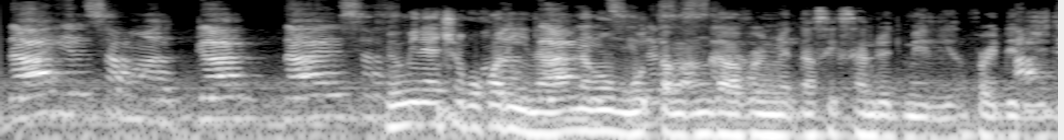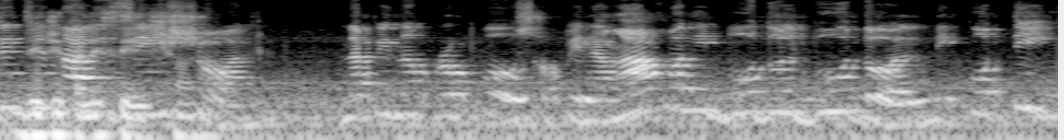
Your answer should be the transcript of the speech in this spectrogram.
dahil sa mga ga, dahil sa Yung minention ko kanina, nangungutang ang government ng 600 million for digi- Ang digitalization. na pinapropose o pinangako ni Budol-Budol, ni Kuting,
